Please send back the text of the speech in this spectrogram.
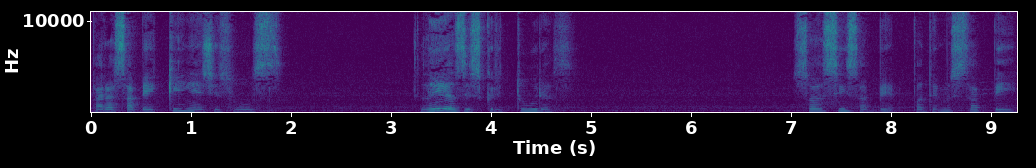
para saber quem é Jesus. Leia as Escrituras. Só assim saber, podemos saber,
